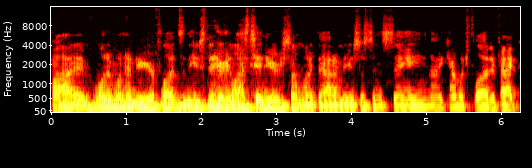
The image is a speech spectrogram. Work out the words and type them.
five one in 100 year floods in the Houston area the last 10 years, something like that. I mean, it's just insane, like how much flood. In fact,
